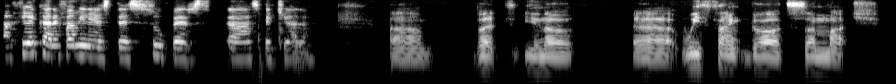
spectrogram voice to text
A Fiecare familie este super uh, specială. Um, but you know, uh, we thank God so much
